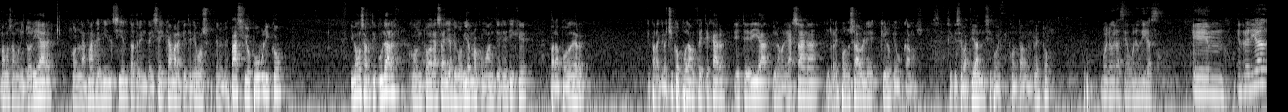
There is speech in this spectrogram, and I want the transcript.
Vamos a monitorear con las más de 1.136 cámaras que tenemos en el espacio público y vamos a articular con todas las áreas de gobierno, como antes les dije, para poder para que los chicos puedan festejar este día de una manera sana, responsable, que es lo que buscamos. Así que Sebastián, si puedes contarle el resto. Bueno, gracias, buenos días. Em, en realidad,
